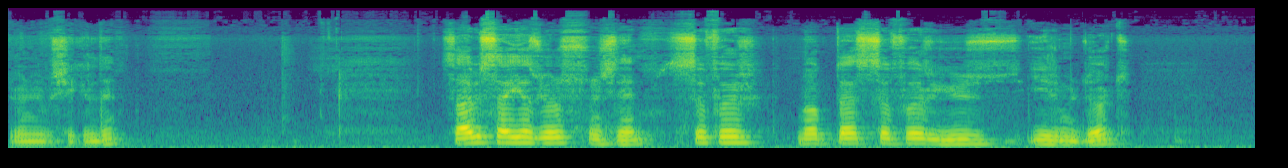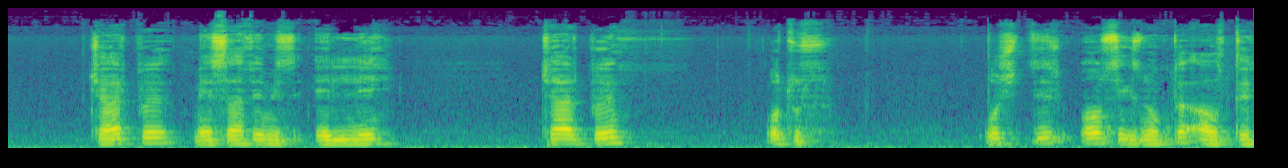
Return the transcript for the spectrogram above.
Görünür bir şekilde. Sabit sayı yazıyoruz. Şunun içine 0.0124 çarpı mesafemiz 50 çarpı 30 eşittir 18.6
